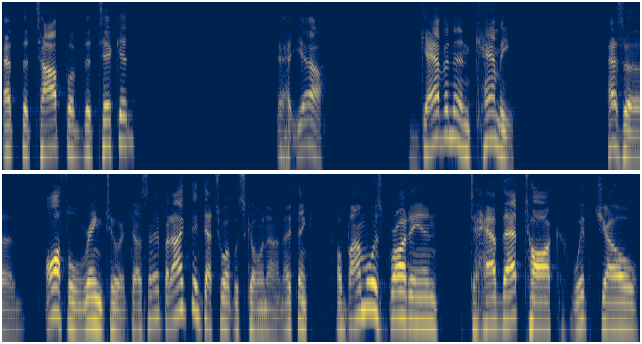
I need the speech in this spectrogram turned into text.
at the top of the ticket? Uh, yeah. Gavin and Cami has a awful ring to it, doesn't it? But I think that's what was going on. I think Obama was brought in to have that talk with Joe,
